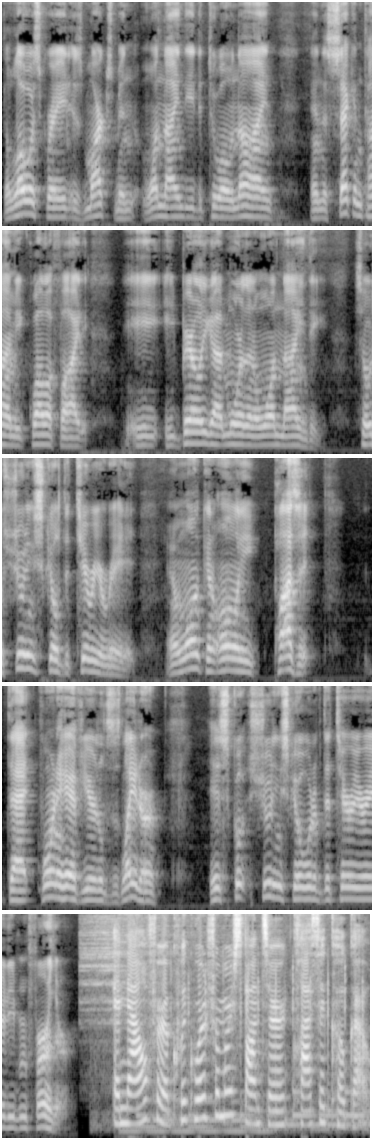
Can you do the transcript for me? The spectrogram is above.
the lowest grade is marksman, 190 to 209. And the second time he qualified, he, he barely got more than a 190. So his shooting skill deteriorated. And one can only posit that four and a half years later, his shooting skill would have deteriorated even further. And now for a quick word from our sponsor, Classic Coco.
